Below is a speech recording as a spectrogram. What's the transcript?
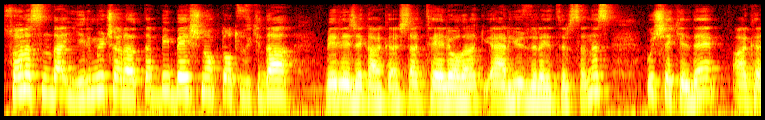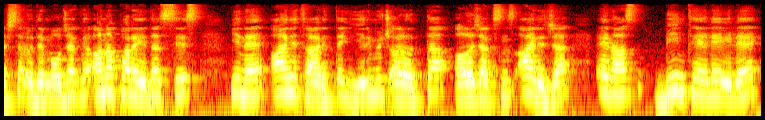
Sonrasında 23 Aralık'ta bir 5.32 daha verilecek arkadaşlar TL olarak eğer 100 lira yatırırsanız. Bu şekilde arkadaşlar ödeme olacak ve ana parayı da siz yine aynı tarihte 23 Aralık'ta alacaksınız. Ayrıca en az 1000 TL ile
